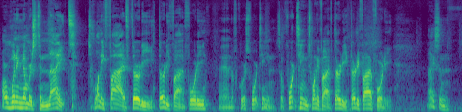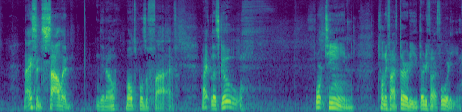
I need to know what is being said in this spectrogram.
Our winning numbers tonight, 25, 30, 35, 40, and of course 14. So 14, 25, 30, 35, 40. Nice and nice and solid, you know, multiples of 5. All right, let's go. 14, 25, 30, 35, 40.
